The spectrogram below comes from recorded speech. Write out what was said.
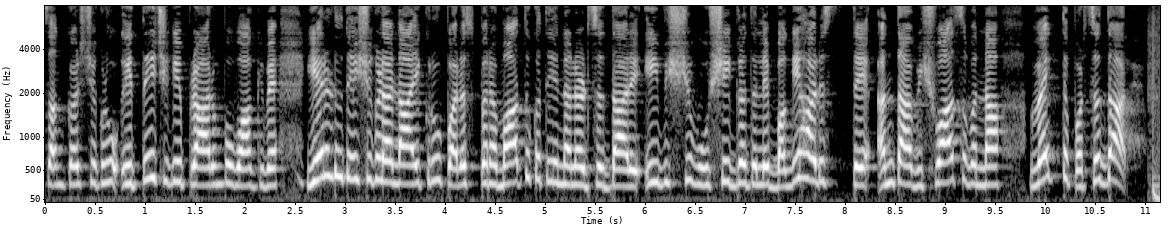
ಸಂಘರ್ಷಗಳು ಇತ್ತೀಚೆಗೆ ಪ್ರಾರಂಭವಾಗಿವೆ. ಎರಡು ದೇಶಗಳ ನಾಯಕರು ಪರಸ್ಪರ ಮಾತುಕತೆಯನ್ನ ನಡೆಸಿದ್ದಾರೆ. ಈ ವಿಷಯವು ಶೀಘ್ರದಲ್ಲೇ ಬಗೆಹರಿಸುತ್ತೆ ಅಂತ ವಿಶ್ವಾಸವನ್ನ ವ್ಯಕ್ತಪಡಿಸಿದ್ದಾರೆ.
